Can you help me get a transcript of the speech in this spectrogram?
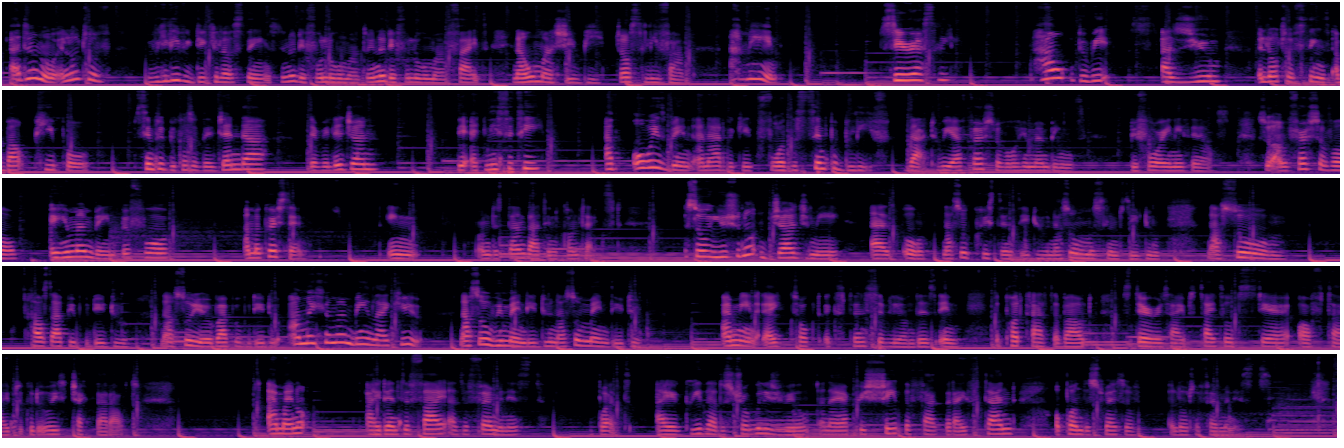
i don't know a lot of really ridiculous things. You know they follow woman so you know they follow woman fight. Na woman she be just leave am. I mean seriously? How do we assume a lot of things about people simply because of their gender, their religion, their ethnicity. I've always been an advocate for the simple belief that we are, first of all, human beings before anything else. So I'm, first of all, a human being before I'm a Christian. In understand that in context. So you should not judge me as oh, now so Christians they do, now so Muslims they do, now so um, Hausa people they do, now so Yoruba people they do. I'm a human being like you. Now so women they do, now so men they do. I mean, I talked extensively on this in the podcast about stereotypes, titled Stare Off Types. You could always check that out. I might not identify as a feminist, but I agree that the struggle is real and I appreciate the fact that I stand upon the sweat of a lot of feminists.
